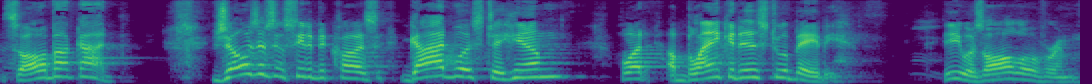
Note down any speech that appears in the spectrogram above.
It's all about God. Joseph succeeded because God was to him what a blanket is to a baby. He was all over him.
